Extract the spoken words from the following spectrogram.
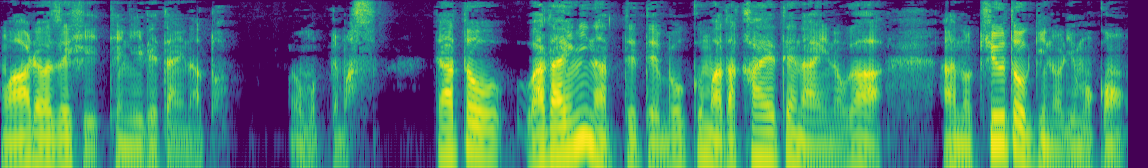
もうあれはぜひ手に入れたいなと思ってます。で、あと、話題になってて僕まだ買えてないのが、あの、給湯器のリモコン。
